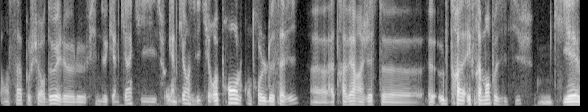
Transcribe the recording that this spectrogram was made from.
en ça, Pocher 2 est le, film de quelqu'un qui, sur quelqu'un aussi qui reprend le contrôle de sa vie à travers un geste euh, ultra extrêmement positif, qui est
